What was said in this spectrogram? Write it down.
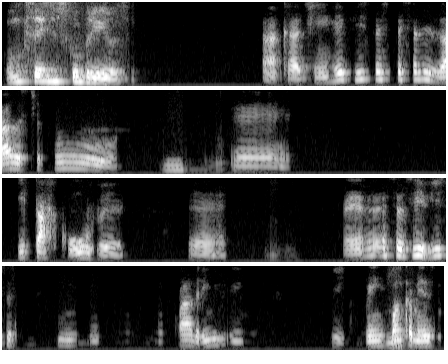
Como que vocês descobriam assim? Ah, cara, tinha revistas especializadas, tipo. Hum. É, Guitar Cover. É, é, essas revistas em, quadrinhos, de, vem hum. banca mesmo.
